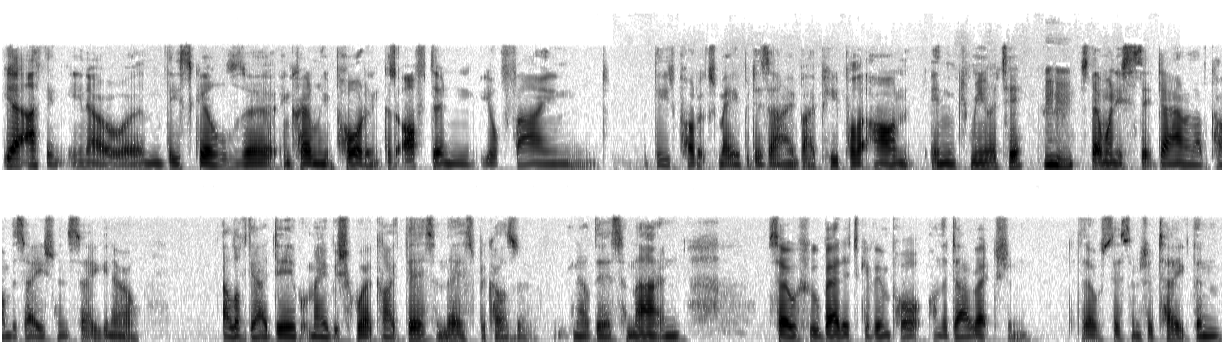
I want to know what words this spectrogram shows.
Yeah, I think you know um, these skills are incredibly important because often you'll find these products may be designed by people that aren't in the community. Mm-hmm. So then, when you sit down and have a conversation and say, you know, I love the idea, but maybe it should work like this and this because of you know this and that, and so, who better to give input on the direction those systems should take than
